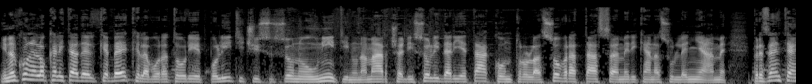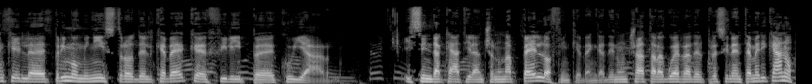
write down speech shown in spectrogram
In alcune località del Quebec lavoratori e politici si sono uniti in una marcia di solidarietà contro la sovrattassa americana sul legname. Presente anche il primo ministro del Quebec, Philippe Couillard. I sindacati lanciano un appello affinché venga denunciata la guerra del presidente americano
